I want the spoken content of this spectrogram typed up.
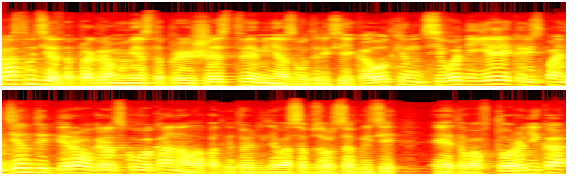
Здравствуйте, это программа «Место происшествия». Меня зовут Алексей Колодкин. Сегодня я и корреспонденты Первого городского канала подготовили для вас обзор событий этого вторника.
